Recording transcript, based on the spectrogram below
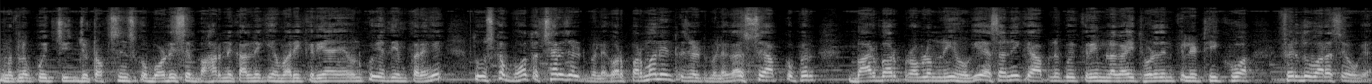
मतलब कोई चीज़ जो टॉक्सिन्स को बॉडी से बाहर निकालने की हमारी क्रियाएँ हैं, उनको यदि हम करेंगे तो उसका बहुत अच्छा रिज़ल्ट मिलेगा और परमानेंट रिज़ल्ट मिलेगा। इससे आपको फिर बार बार प्रॉब्लम नहीं होगी। ऐसा नहीं कि आपने कोई क्रीम लगाई, थोड़े दिन के लिए ठीक हुआ, फिर दोबारा से हो गया।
